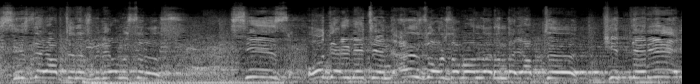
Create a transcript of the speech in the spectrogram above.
Siz ne yaptınız biliyor musunuz? Siz o devletin en zor zamanlarında yaptığı kitleri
